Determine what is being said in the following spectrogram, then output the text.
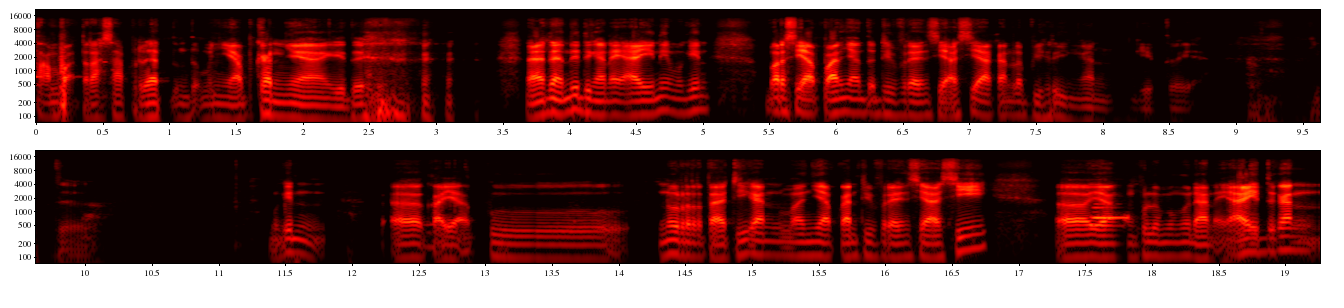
tampak terasa berat untuk menyiapkannya gitu Nah, nanti dengan AI ini mungkin persiapannya untuk diferensiasi akan lebih ringan gitu ya. Gitu. Mungkin eh, kayak Bu Nur tadi kan menyiapkan diferensiasi eh, yang belum menggunakan AI itu kan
